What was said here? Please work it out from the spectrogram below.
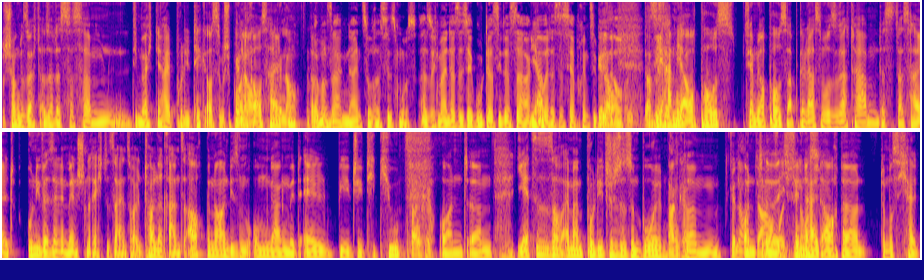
schon gesagt, also dass das, ähm, die möchten ja halt Politik aus dem Sport Genau, raushalten. genau. Aber Ähm, sagen Nein zu Rassismus. Also ich meine, das ist ja gut, dass sie das sagen, Ja. aber das ist ja prinzipiell Genau. auch. Sie haben ja auch Posts, sie haben ja auch Posts abgelassen, wo sie gesagt haben, dass das halt universelle Menschenrechte sein sollen. Toleranz, auch genau in diesem Umgang mit LBGTQ. Danke. Und ähm, jetzt ist es auf einmal ein politisches Symbol. Danke. Ähm, Genau, Und äh, ich ich finde hinaus. halt auch, da, da muss ich halt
